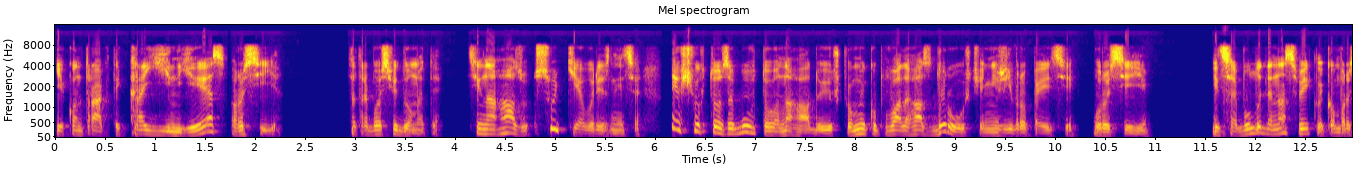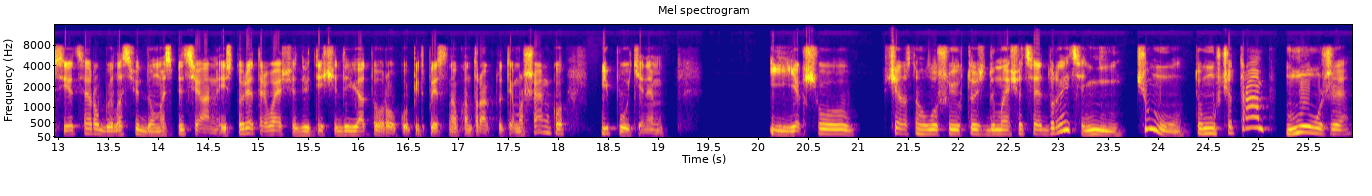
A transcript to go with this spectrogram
Є контракти країн ЄС Росія. Це треба усвідомити. Ціна газу суттєва різниця. Якщо хто забув, то нагадую, що ми купували газ дорожче, ніж європейці у Росії. І це було для нас викликом. Росія це робила свідомо спеціально. Історія триває ще з 2009 року, підписана контракту Тимошенко і Путіним. І якщо ще раз наголошую, хтось думає, що це дурниця, ні. Чому? Тому що Трамп може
